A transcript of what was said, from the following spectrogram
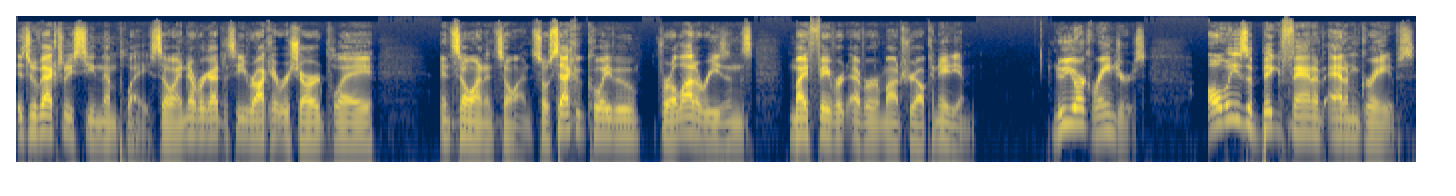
is have actually seen them play. So I never got to see Rocket Richard play, and so on and so on. So Saku Koivu, for a lot of reasons, my favorite ever Montreal Canadian. New York Rangers. Always a big fan of Adam Graves.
